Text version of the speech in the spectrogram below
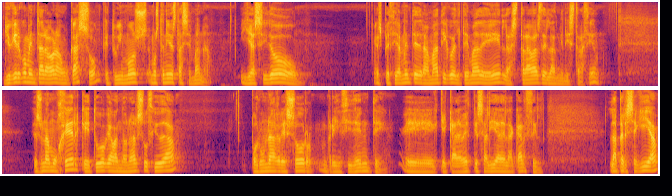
Yo quiero comentar ahora un caso que tuvimos, hemos tenido esta semana y ha sido especialmente dramático el tema de las trabas de la administración. Es una mujer que tuvo que abandonar su ciudad por un agresor reincidente eh, que cada vez que salía de la cárcel la perseguía.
